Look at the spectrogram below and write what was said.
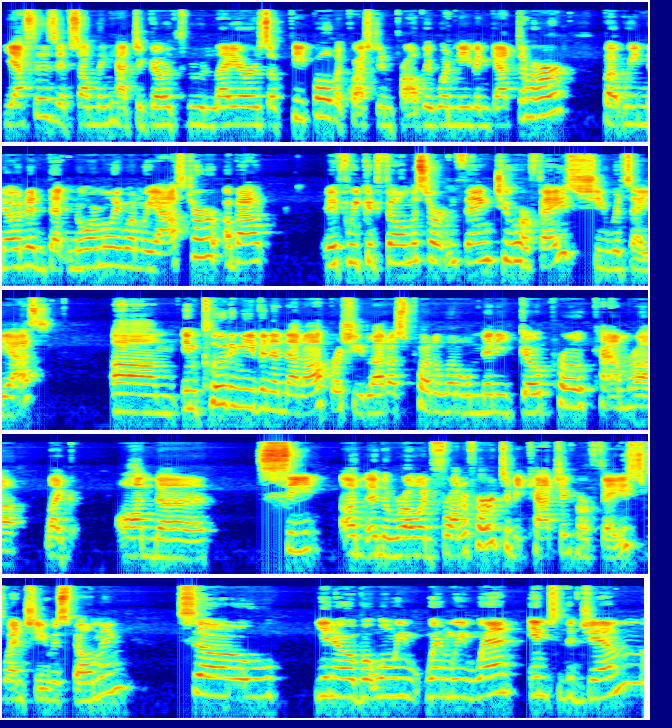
yeses. If something had to go through layers of people, the question probably wouldn't even get to her. But we noted that normally when we asked her about if we could film a certain thing to her face, she would say yes. Um, including even in that opera, she let us put a little mini GoPro camera like on the seat in the row in front of her to be catching her face when she was filming. So you know, but when we when we went into the gym,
